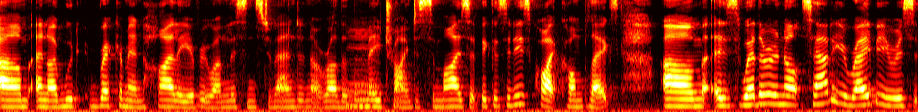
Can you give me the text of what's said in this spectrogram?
um, and I would recommend highly everyone listens to Vandana rather than mm. me trying to surmise it because it is quite complex, um, is whether or not Saudi Arabia is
